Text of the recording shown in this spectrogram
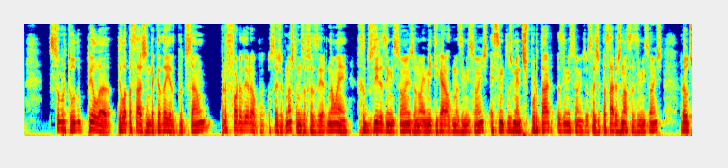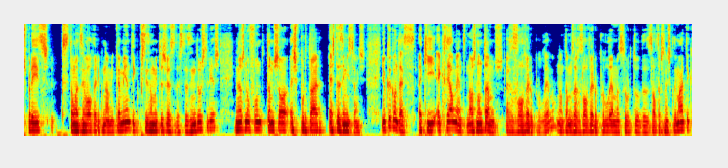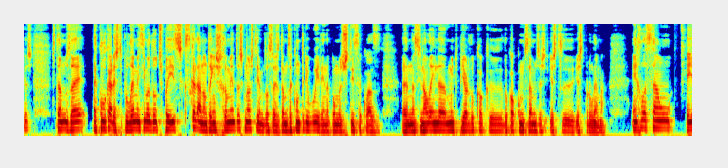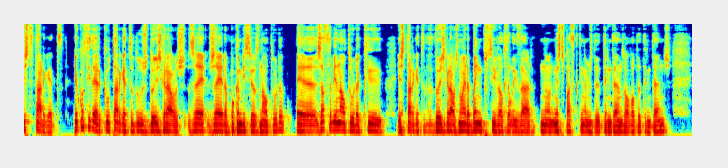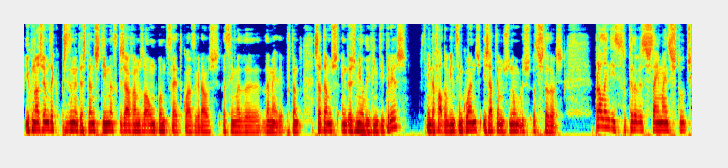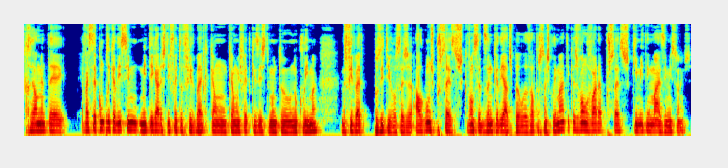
sobretudo pela, pela passagem da cadeia de produção para fora da Europa. Ou seja, o que nós estamos a fazer não é reduzir as emissões ou não é mitigar algumas emissões, é simplesmente exportar as emissões. Ou seja, passar as nossas emissões para outros países que se estão a desenvolver economicamente e que precisam muitas vezes destas indústrias e nós, no fundo, estamos só a exportar estas emissões. E o que acontece aqui é que realmente nós não estamos a resolver o problema, não estamos a resolver o problema, sobretudo das alterações climáticas, estamos a, a colocar este problema em cima de outros países que se calhar não têm as ferramentas que nós temos. Ou seja, estamos a contribuir ainda para uma justiça quase uh, nacional ainda muito pior do que, do que começamos este, este problema. Em relação a este target, eu considero que o target dos 2 graus já, já era pouco ambicioso na altura. Uh, já sabia na altura que este target de 2 graus não era bem possível realizar no, neste espaço que tínhamos de 30 anos, ou à volta de 30 anos. E o que nós vemos é que precisamente este ano estima-se que já vamos a 1.7 quase graus acima de, da média. Portanto, já estamos em 2023 Ainda faltam 25 anos e já temos números assustadores. Para além disso, cada vez saem mais estudos que realmente é, vai ser complicadíssimo mitigar este efeito de feedback, que é, um, que é um efeito que existe muito no clima, de feedback positivo, ou seja, alguns processos que vão ser desencadeados pelas alterações climáticas vão levar a processos que emitem mais emissões.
